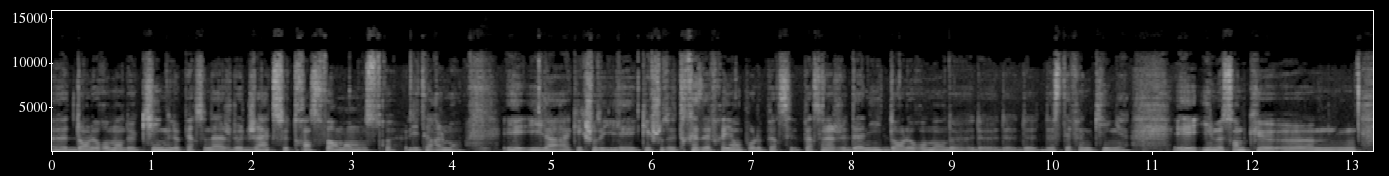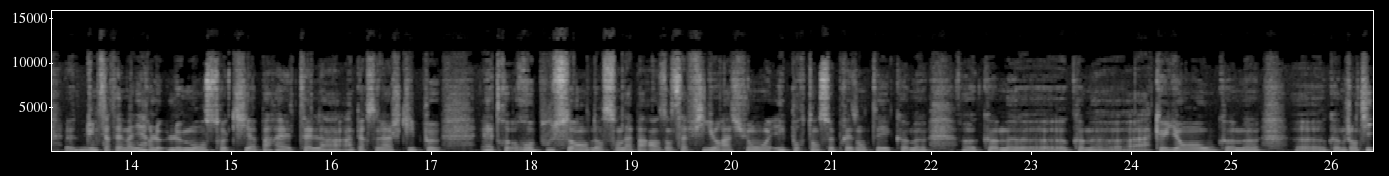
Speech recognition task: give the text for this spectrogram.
euh, dans le roman de King, le personnage de Jack se transforme en monstre, littéralement. Et il a quelque chose, il est quelque chose de très effrayant pour le personnage de Danny dans le roman de, Stephen King. Et il me semble que, euh, d'une certaine manière, le, le, monstre qui apparaît tel un, un, personnage qui peut être repoussant dans son apparence, dans sa figuration, et pourtant se présenter comme comme euh, comme euh, accueillant ou comme euh, comme gentil,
